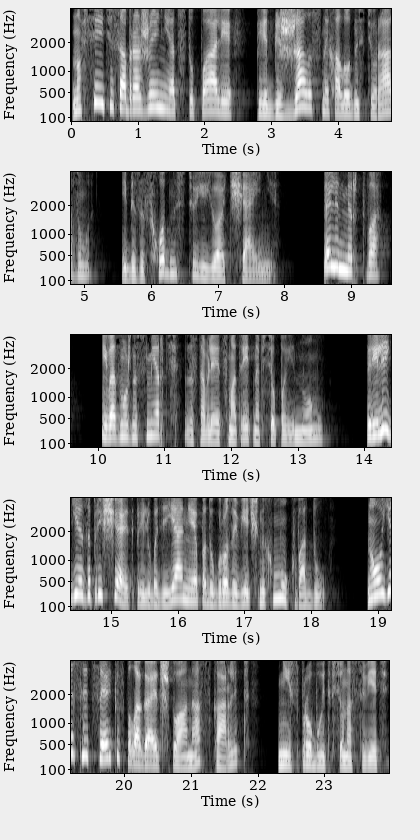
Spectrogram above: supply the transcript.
Но все эти соображения отступали перед безжалостной холодностью разума и безысходностью ее отчаяния. Эллен мертва, и, возможно, смерть заставляет смотреть на все по-иному. Религия запрещает прелюбодеяние под угрозой вечных мук в аду. Но если церковь полагает, что она, Скарлетт, не испробует все на свете,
